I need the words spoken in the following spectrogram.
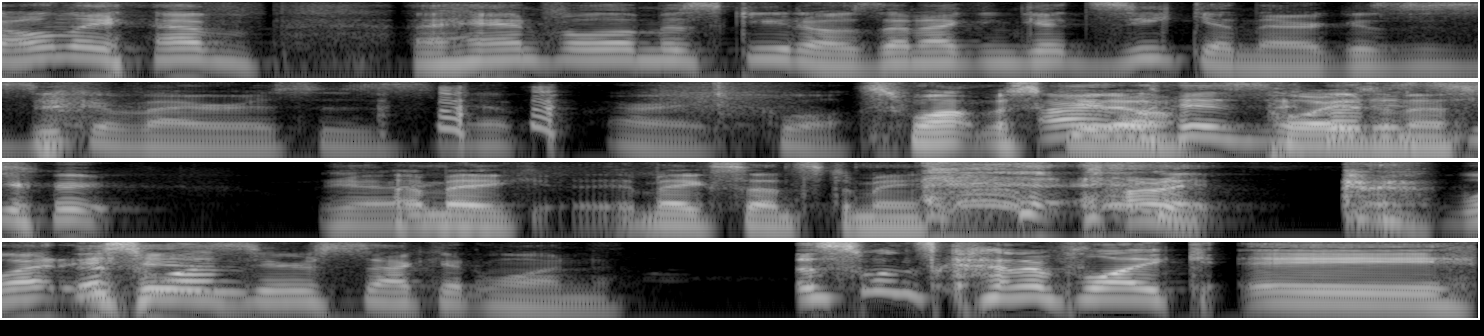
only have a handful of mosquitoes. Then I can get Zeke in there because Zika virus is. Yep. All right, cool. Swamp mosquito, right, is, poisonous. is your? Yeah, I make it makes sense to me. All right. what this is one- your second one? this one's kind of like a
